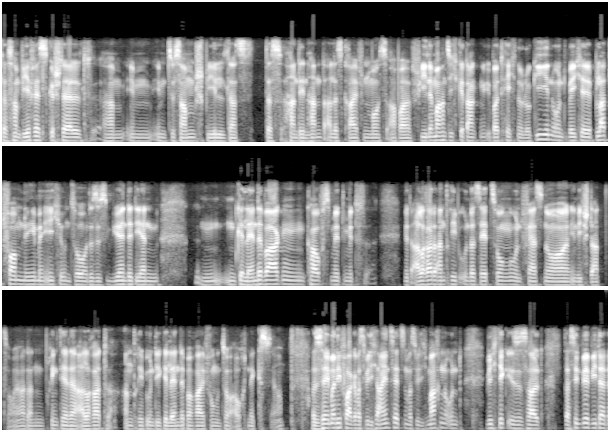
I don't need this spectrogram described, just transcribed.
das haben wir festgestellt ähm, im, im Zusammenspiel, dass das Hand in Hand alles greifen muss. Aber viele machen sich Gedanken über Technologien und welche Plattform nehme ich und so. Das ist du dir einen, einen Geländewagen kaufst mit, mit, mit Allradantrieb, Untersetzung und fährst nur in die Stadt. So, ja, dann bringt dir der Allradantrieb und die Geländebereifung und so auch nichts. Ja. Also es ist ja immer die Frage, was will ich einsetzen, was will ich machen und wichtig ist es halt, da sind wir wieder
